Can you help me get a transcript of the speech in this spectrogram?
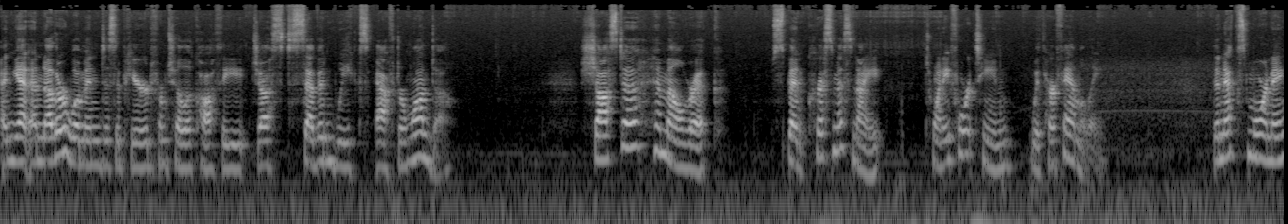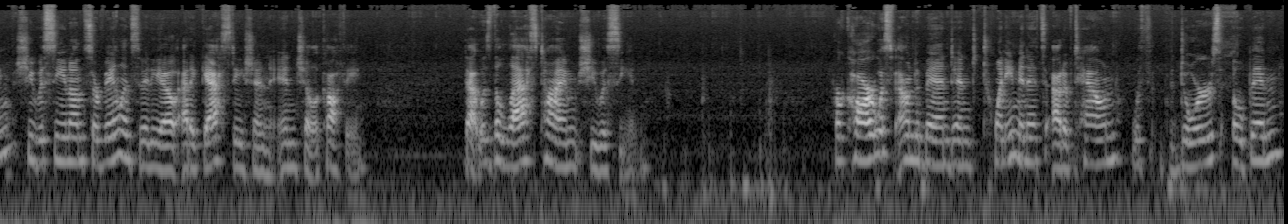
And yet another woman disappeared from Chillicothe just seven weeks after Wanda. Shasta Himelrick spent Christmas night, 2014, with her family. The next morning, she was seen on surveillance video at a gas station in Chillicothe. That was the last time she was seen. Her car was found abandoned 20 minutes out of town with the doors open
